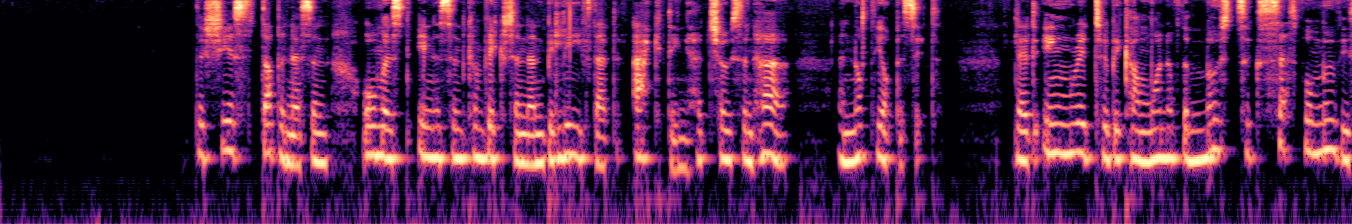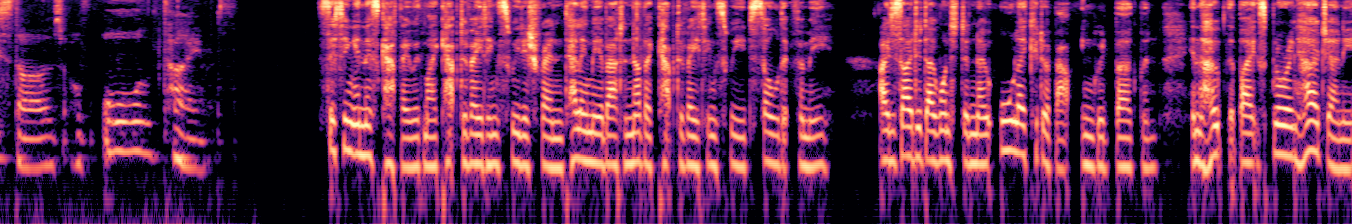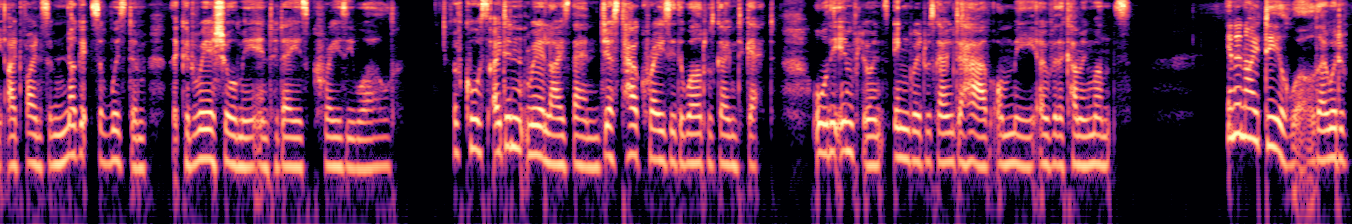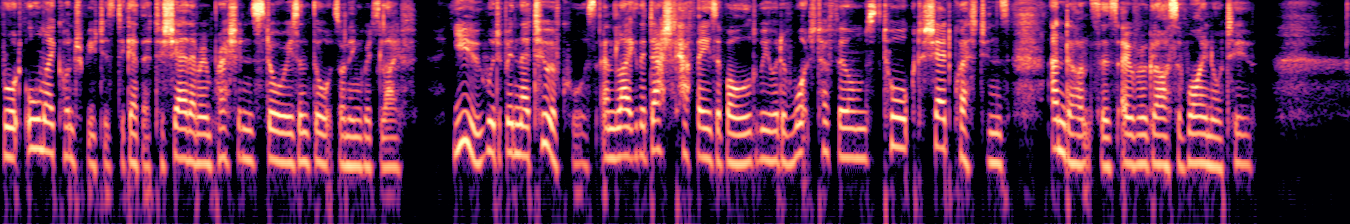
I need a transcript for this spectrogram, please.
the sheer stubbornness and almost innocent conviction and belief that acting had chosen her and not the opposite led Ingrid to become one of the most successful movie stars of all times. Sitting in this cafe with my captivating Swedish friend telling me about another captivating Swede sold it for me. I decided I wanted to know all I could about Ingrid Bergman in the hope that by exploring her journey I'd find some nuggets of wisdom that could reassure me in today's crazy world. Of course, I didn't realise then just how crazy the world was going to get, or the influence Ingrid was going to have on me over the coming months. In an ideal world, I would have brought all my contributors together to share their impressions, stories, and thoughts on Ingrid's life. You would have been there too, of course, and like the Dash cafes of old, we would have watched her films, talked, shared questions and answers over a glass of wine or two.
